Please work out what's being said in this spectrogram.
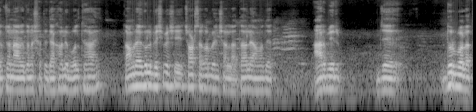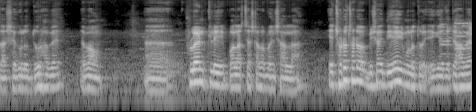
একজন আরেকজনের সাথে দেখা হলে বলতে হয়। তো আমরা এগুলো বেশি বেশি চর্চা করব ইনশাল্লাহ তাহলে আমাদের আরবির যে দুর্বলতা, সেগুলো দূর হবে এবং ফ্লুয়েন্টলি বলার চেষ্টা করব ইনশাআল্লাহ। এই ছোট ছোট বিষয় দিয়েই মূলত এগিয়ে যেতে হবে।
